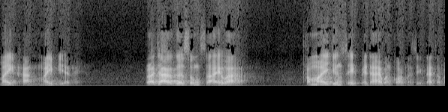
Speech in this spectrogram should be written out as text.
ไม่ครั้งไม่มีอะไร พระเจ้าก็เกิดสงสัยว่าทำไมจึงเสกไม่ได้ วันก่อนมันเสกได้ทำไม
